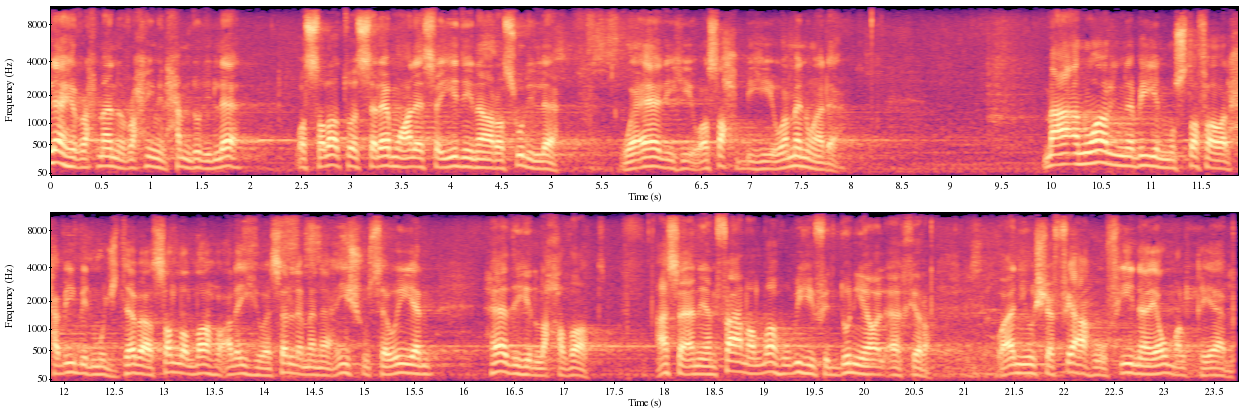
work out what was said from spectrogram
الله الرحمن الرحيم الحمد لله والصلاة والسلام على سيدنا رسول الله وآله وصحبه ومن والاه. مع أنوار النبي المصطفى والحبيب المجتبى صلى الله عليه وسلم نعيش سويا هذه اللحظات. عسى أن ينفعنا الله به في الدنيا والآخرة وأن يشفعه فينا يوم القيامة.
